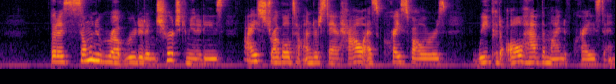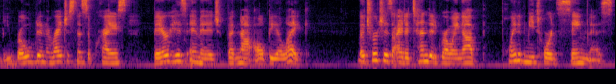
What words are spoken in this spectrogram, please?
But as someone who grew up rooted in church communities, I struggled to understand how, as Christ followers, we could all have the mind of Christ and be robed in the righteousness of Christ, bear his image, but not all be alike. The churches I'd attended growing up pointed me towards sameness.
